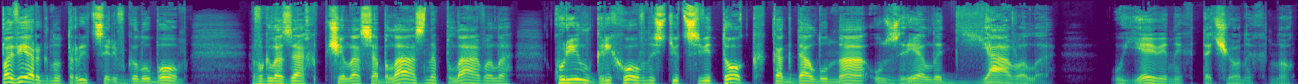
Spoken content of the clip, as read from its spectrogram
Повергнут рыцарь в голубом, В глазах пчела соблазна плавала, Курил греховностью цветок, Когда луна узрела дьявола У Евиных точеных ног.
